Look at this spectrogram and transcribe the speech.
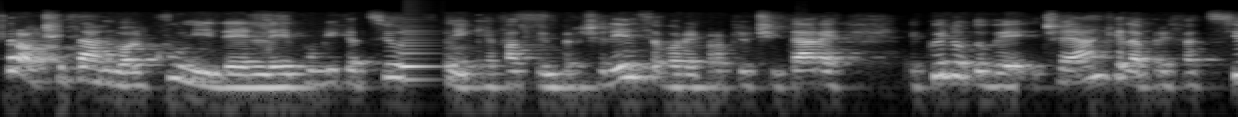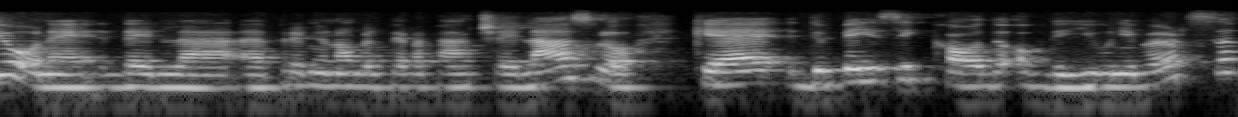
però citando alcune delle pubblicazioni che ha fatto in precedenza vorrei proprio citare quello dove c'è anche la prefazione del eh, premio Nobel per la pace Laszlo che è The Basic Code of the Universe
